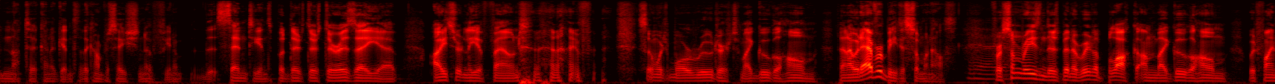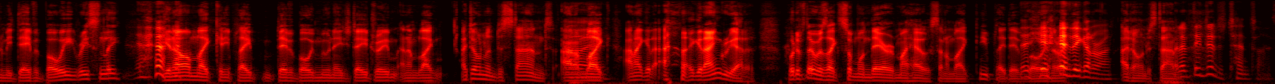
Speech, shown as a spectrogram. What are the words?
not to kind of get into the conversation of you know the sentience, but there's there's there is a uh, I certainly have found that I'm so much more ruder to my Google Home than I would ever be to someone else. yeah, For yeah. some reason, there's been a real block on my Google Home with finding me David Bowie recently. you know, I'm like, can you play David Bowie Moon Age Daydream? And I'm like, I don't understand. And Oh, I'm yeah. like, and I get I get angry at it. But if there was like someone there in my house and I'm like, can you play David Bowie? Yeah, like, they got it wrong. I don't understand. But if they did it ten times,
